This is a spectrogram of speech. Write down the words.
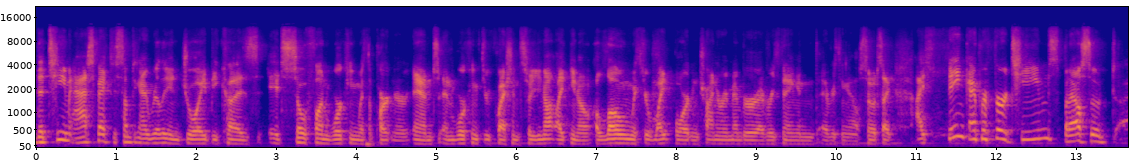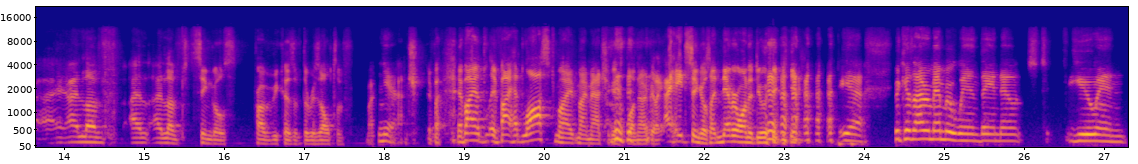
the team aspect is something I really enjoy because it's so fun working with a partner and and working through questions. So you're not like you know alone with your whiteboard and trying to remember everything and everything else. So it's like I think I prefer teams, but I also I, I love I, I love singles probably because of the result of my yeah. match. If I if I had if I had lost my my match against one, I'd be like I hate singles. I never want to do it again. yeah, because I remember when they announced you and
